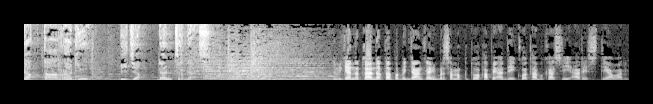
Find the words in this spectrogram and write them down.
Dakta Radio bijak, dan cerdas. Demikian rekan dakta perbincangan kami bersama Ketua KPAD Kota Bekasi Aris Setiawan.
